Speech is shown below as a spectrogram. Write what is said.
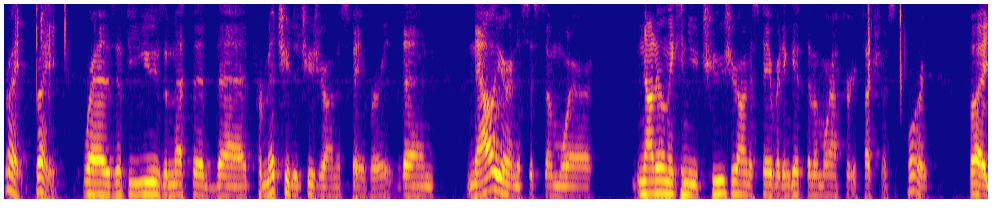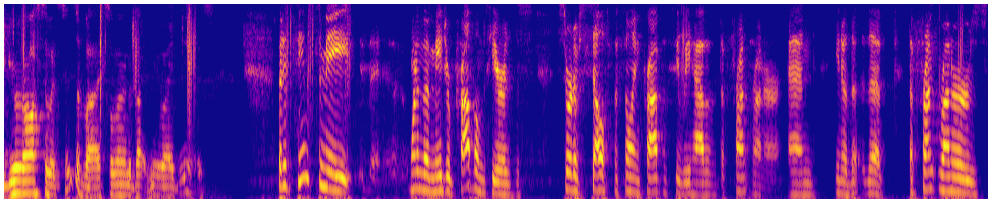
Right, right. Whereas if you use a method that permits you to choose your honest favorite, then now you're in a system where not only can you choose your honest favorite and get them a more accurate reflection of support, but you're also incentivized to learn about new ideas. But it seems to me one of the major problems here is this sort of self-fulfilling prophecy we have of the front runner, and you know the, the the front runners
